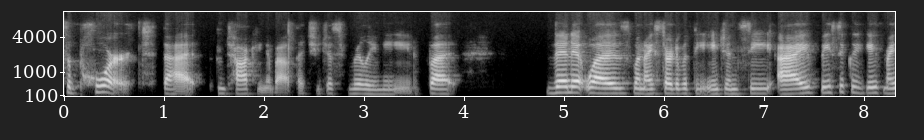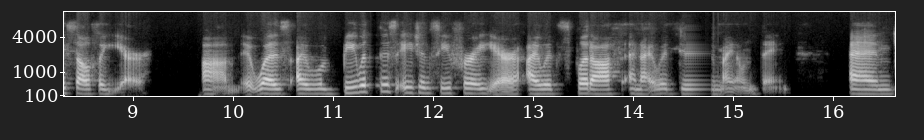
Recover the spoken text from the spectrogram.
support that i'm talking about that you just really need. But then it was when i started with the agency i basically gave myself a year. Um, it was i would be with this agency for a year. I would split off and i would do my own thing. And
